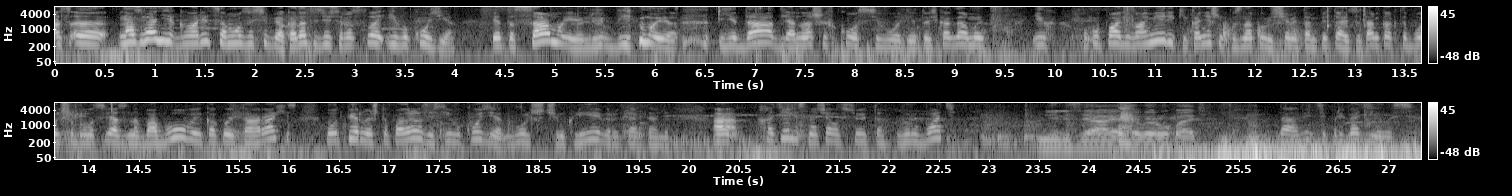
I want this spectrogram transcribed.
А э, название говорит само за себя. Когда-то здесь росла ива козья. Это самая любимая еда для наших коз сегодня. То есть, когда мы их покупали в Америке, конечно, познакомились, чем они там питаются. Там как-то больше было связано бобовый, какой-то арахис. Но вот первое, что понравилось, здесь ива козья больше, чем клевер и так далее. А хотели сначала все это вырубать. Нельзя это вырубать. Да, видите, пригодилось.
